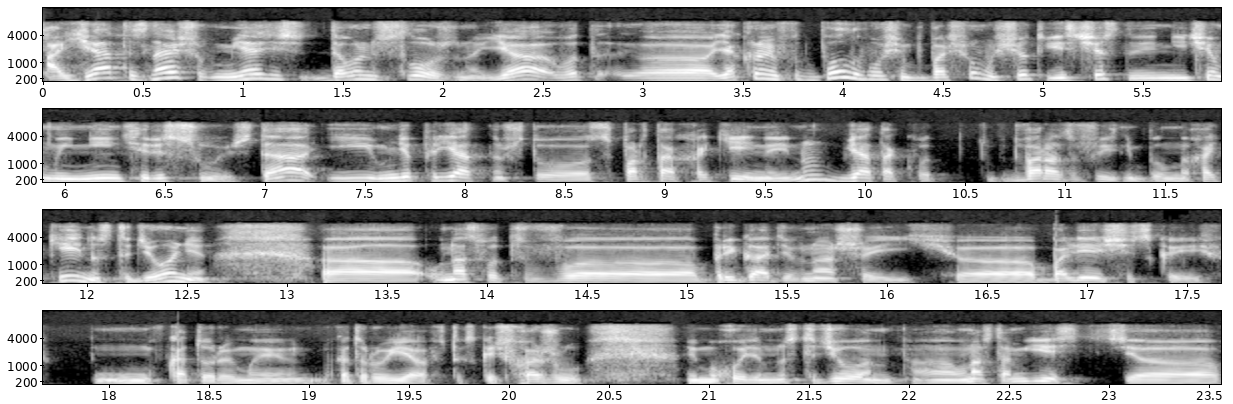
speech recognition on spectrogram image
А я, ты знаешь, у меня здесь довольно сложно. Я вот, э, я кроме футбола, в общем, по большому счету, если честно, ничем и не интересуюсь, да, и мне приятно, что Спартак хоккейный, ну, я так вот два раза в жизни был на хоккее, на стадионе. Э, у нас вот в бригаде в нашей э, болельщицкой, в которую мы, в которую я, так сказать, вхожу, и мы ходим на стадион. Э, у нас там есть э,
